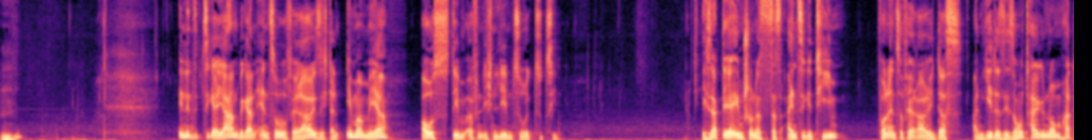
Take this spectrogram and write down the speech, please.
In den 70er Jahren begann Enzo Ferrari sich dann immer mehr aus dem öffentlichen Leben zurückzuziehen. Ich sagte ja eben schon, das ist das einzige Team von Enzo Ferrari, das an jeder Saison teilgenommen hat.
